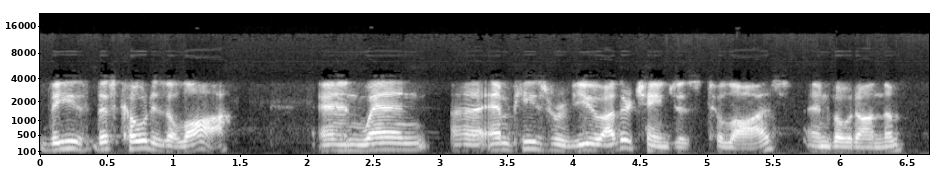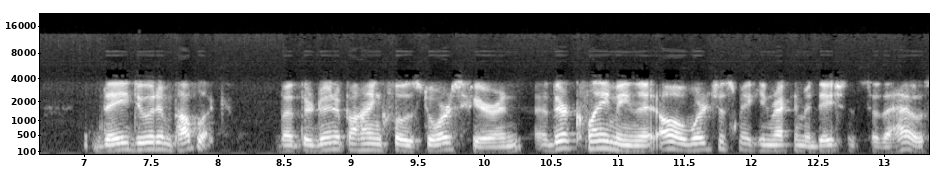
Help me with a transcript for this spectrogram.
These, this code is a law, and when uh, MPs review other changes to laws and vote on them, they do it in public. But they're doing it behind closed doors here, and they're claiming that, oh, we're just making recommendations to the House.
